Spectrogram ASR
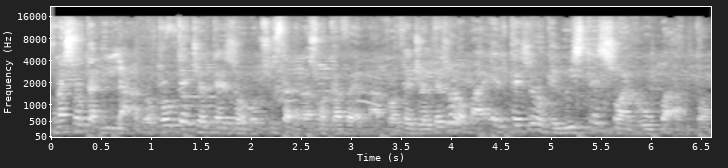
una sorta di ladro, protegge il tesoro, ci sta nella sua caverna, protegge il tesoro, ma è il tesoro che lui stesso ha rubato.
